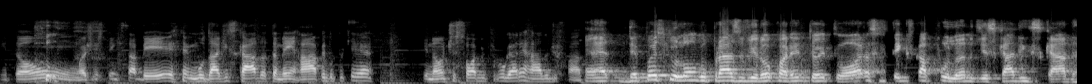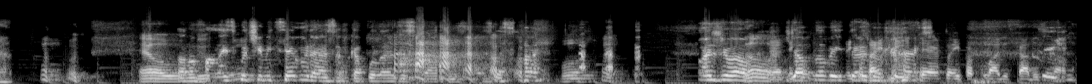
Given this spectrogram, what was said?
Então, a gente tem que saber mudar de escada também rápido, porque e não te sobe para o lugar errado, de fato. É, depois que o longo prazo virou 48 horas, tem que ficar pulando de escada em escada. É o, Só não fala isso pro time de segurança, ficar pulando de escadas. Ô, João, não, é, já aproveitando. Tem que cara, certo aí para pular de escada. escada.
